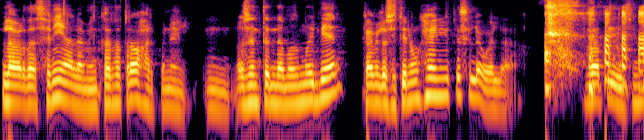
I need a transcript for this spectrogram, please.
La verdad es genial, a mí me encanta trabajar con él. Mm, nos entendemos muy bien. Camilo sí tiene un genio que se le vuela rapidísimo.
